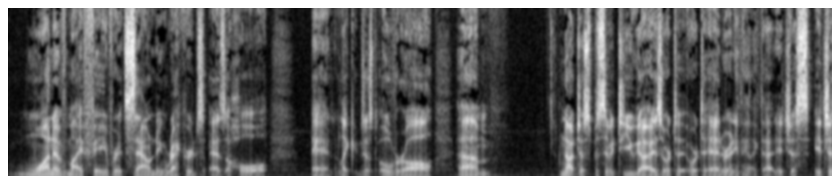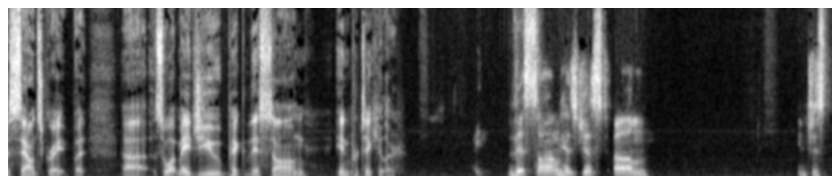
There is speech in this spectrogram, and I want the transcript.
one of my favorite sounding records as a whole, and like just overall. Um, not just specific to you guys or to or to Ed or anything like that. It just it just sounds great. But uh, so, what made you pick this song in particular? This song has just um just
